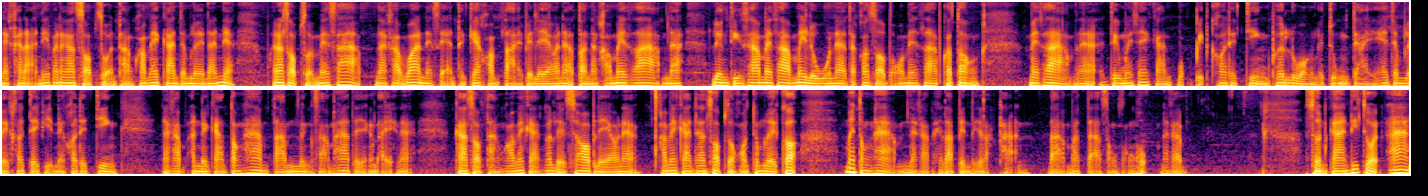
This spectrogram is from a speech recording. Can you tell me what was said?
ในขณะที่พนักงานสอบสวนถามคำให้การจำเลยนั้นเนี่ยพนักงานสอบสวนไม่ทราบนะครับว่าในแสนถึงแก่ความตายไปแล้วนะตอนนั้นเขาไม่ทราบนะเรื่องจริงทราบไม่ทราบไม่รู้นะแต่ข้อสอบบอกว่าไม่ทราบก็ต้องไม่ทราบนะจึงไม่ใช่การปกปิดข้อเท็จจริง เพื่อลวงหรือจูงใจ ให้จำเลยเข้าใจผิดในข้อเท็จจริงนะครับอันเป็นการต้องห้ามตาม 135 แต่อย่างใดนะการสอบถามความให้การก็เหลือชอบแล้วนะคำให้การชั้นสอบสวนของจำเลยก็ไม่ต้องห้ามนะครับให้รับเป็นพยานหลักฐานตามมาตรา 226 นะครับ ส่วนการที่โจทย์อ้าง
